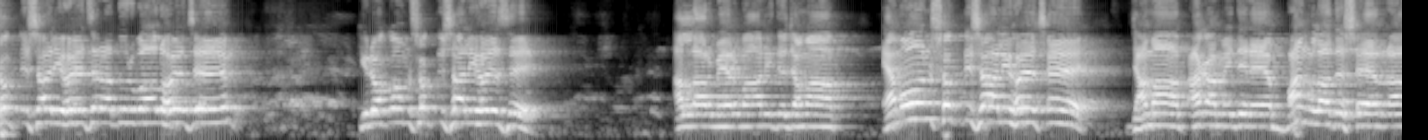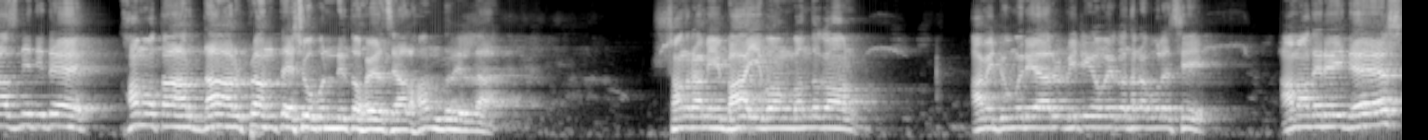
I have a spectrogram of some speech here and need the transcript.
শক্তিশালী হয়েছে না দুর্বল হয়েছে? কীরকম শক্তিশালী হয়েছে? আল্লাহর মেহরবানিতে জামাত এমন শক্তিশালী হয়েছে, জামাত আগামী দিনে বাংলাদেশের রাজনীতিতে ক্ষমতার দ্বার প্রান্তে এসে উপনীত হয়েছে, আলহামদুলিল্লাহ। সংগ্রামী ভাই এবং বন্ধুগণ, আমি ডুমুরিয়ার মিটিংয়ে ওই কথাটা বলেছি। আমাদের এই দেশ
